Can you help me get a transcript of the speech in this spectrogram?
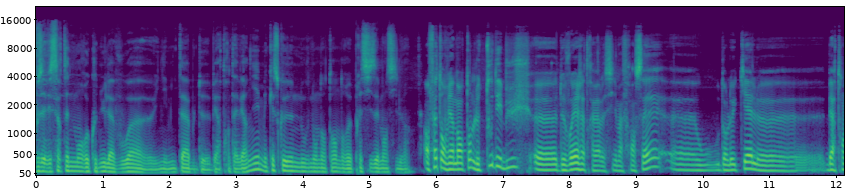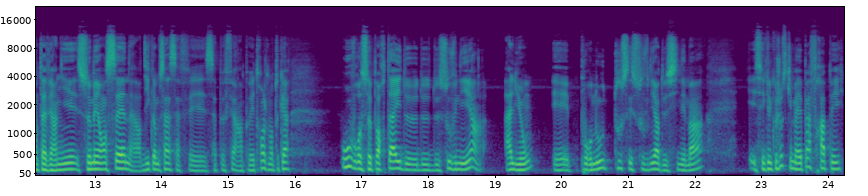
Vous avez certainement reconnu la voix euh, inimitable de Bertrand Tavernier, mais qu'est-ce que nous venons d'entendre précisément, Sylvain? En fait, on vient d'entendre le tout début euh, de Voyage à travers le cinéma français, euh, où, dans lequel euh, Bertrand Tavernier se met en scène. Alors dit comme ça, ça, fait, ça peut faire un peu étrange, mais en tout cas, ouvre ce portail de, de, de souvenirs à Lyon, et pour nous, tous ces souvenirs de cinéma. Et c'est quelque chose qui m'avait pas frappé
